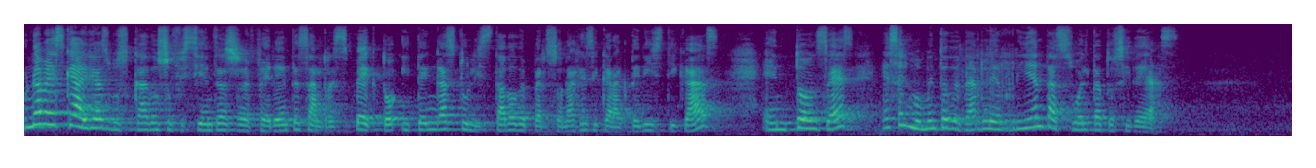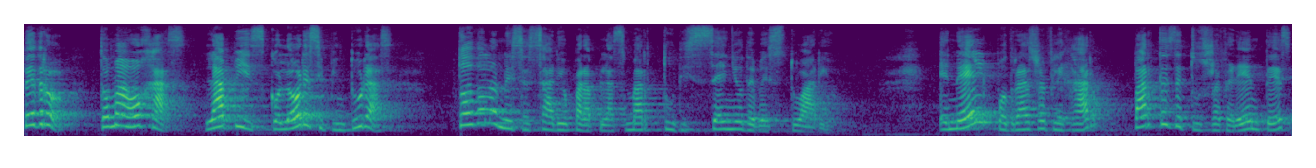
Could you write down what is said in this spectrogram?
Una vez que hayas buscado suficientes referentes al respecto y tengas tu listado de personajes y características, entonces es el momento de darle rienda suelta a tus ideas. Pedro, toma hojas, lápiz, colores y pinturas, todo lo necesario para plasmar tu diseño de vestuario. En él podrás reflejar partes de tus referentes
